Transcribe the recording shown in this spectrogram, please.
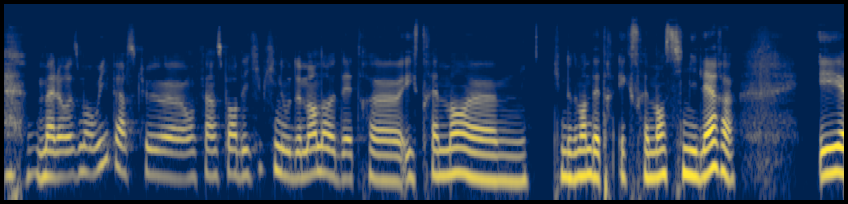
malheureusement, oui, parce que euh, on fait un sport d'équipe qui nous demande d'être extrêmement, qui nous demande d'être extrêmement similaire. Et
